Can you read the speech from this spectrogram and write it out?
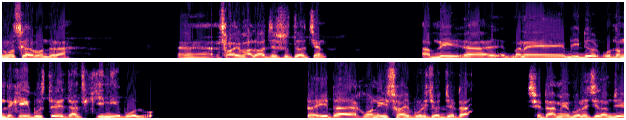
নমস্কার বন্ধুরা। সবাই ভালো আছে সুস্থ আছেন? আপনি মানে ভিডিওর প্রথম দেখেই বুঝতে পেরেছেন আজ কি নিয়ে বলব। তা এটা এখন এই সময় পরিচর্যাটা, সেটা আমি বলেছিলাম যে,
